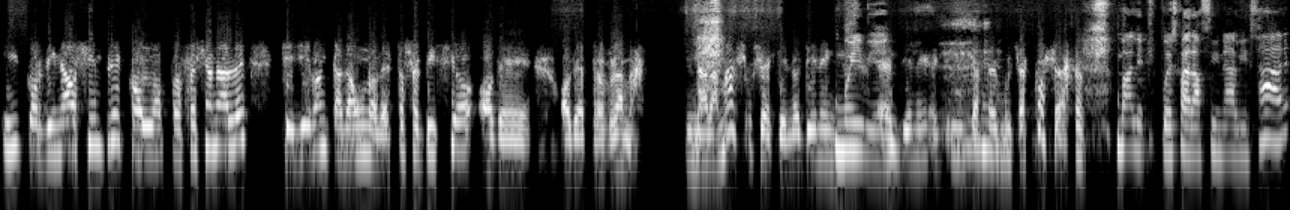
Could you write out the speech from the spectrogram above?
y coordinado siempre con los profesionales que llevan cada uno de estos servicios o de, o de programas. nada más, o sea que no tienen, Muy bien. eh, tienen que hacer muchas cosas. Vale, pues para finalizar,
